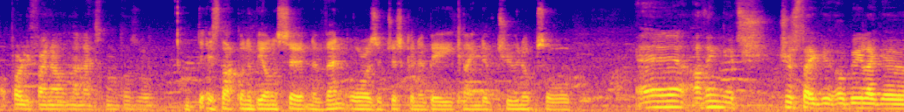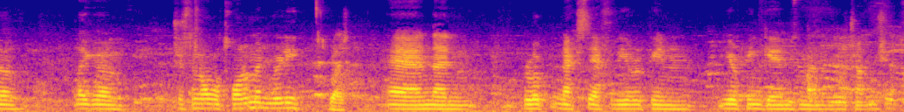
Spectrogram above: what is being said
I'll probably find out in the next month or so. is that going to be on a certain event or is it just going to be kind of tune-ups or Uh, I think it's just like it'll be like a, like a, just a normal tournament really, right? and then look next year for the European European Games and then the World Championships.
